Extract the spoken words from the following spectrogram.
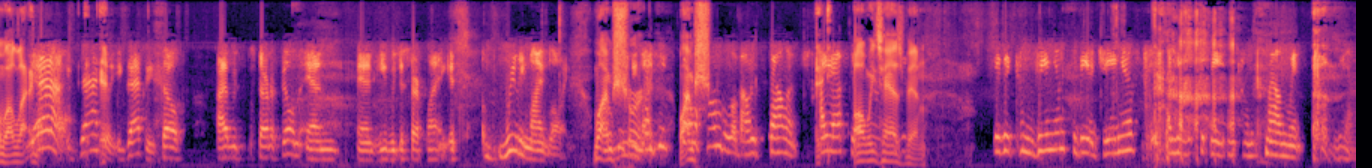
Well, uh, Yeah, exactly, exactly. So I would start a film, and and he would just start playing. It's really mind blowing. well, I'm sure. And he's Well, so I'm humble about his talent. I asked him, Always has been. Is it convenient to be a genius? And he looked at me and kind of smiled and went, yeah.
